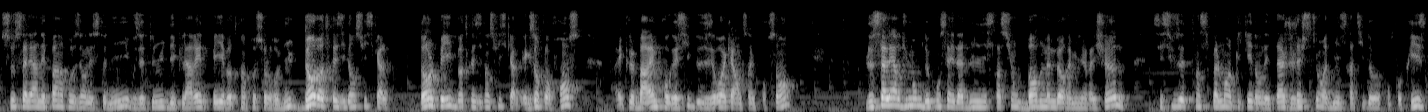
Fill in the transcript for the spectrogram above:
Ce salaire n'est pas imposé en Estonie. Vous êtes tenu de déclarer, de payer votre impôt sur le revenu dans votre résidence fiscale, dans le pays de votre résidence fiscale. Exemple en France, avec le barème progressif de 0 à 45% Le salaire du membre de conseil d'administration, Board Member Remuneration, c'est si vous êtes principalement impliqué dans des tâches de gestion administrative de votre entreprise,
